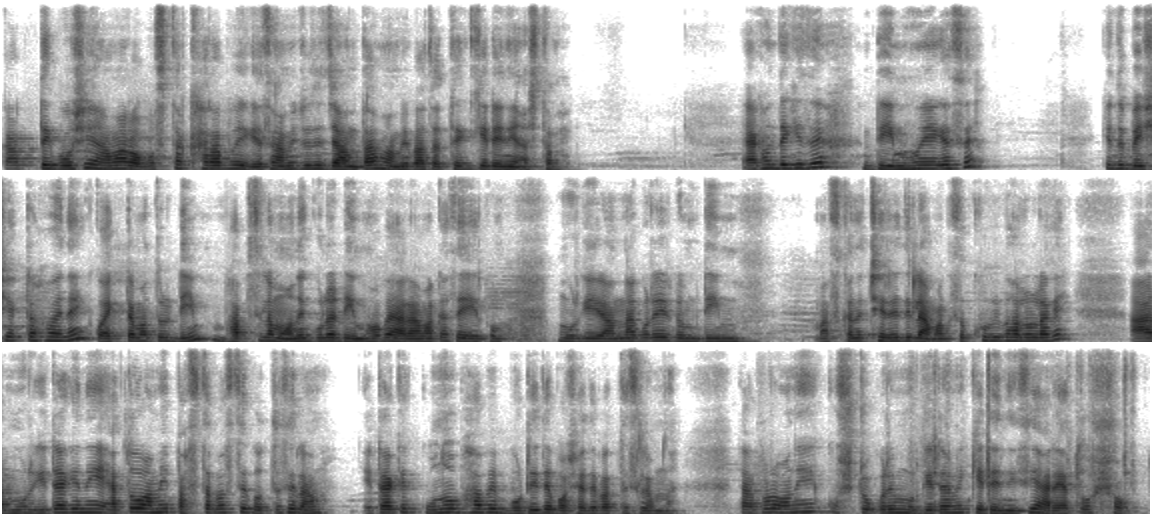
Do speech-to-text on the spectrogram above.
কাটতে বসে আমার অবস্থা খারাপ হয়ে গেছে, আমি যদি জানতাম, আমি বাজার থেকে কেটে নিয়ে আসতাম। এখন দেখি যে ডিম হয়ে গেছে। কিন্তু বেশি একটা হয় নাই, কয়েকটা মাত্র ডিম। ভাবছিলাম অনেকগুলো ডিম হবে, আর আমার কাছে এরকম মুরগি রান্না করে এরকম ডিম মাঝখানে ছেড়ে দিলে আমার কাছে খুবই ভালো লাগে। আর মুরগিটাকে নিয়ে এত আমি পাস্তা পাস্তে করতেছিলাম, এটাকে কোনোভাবে বটিতে বসাতে পারতেছিলাম না। তারপর অনেক কষ্ট করে মুরগিটা আমি কেটে নিয়েছি আর এত শক্ত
